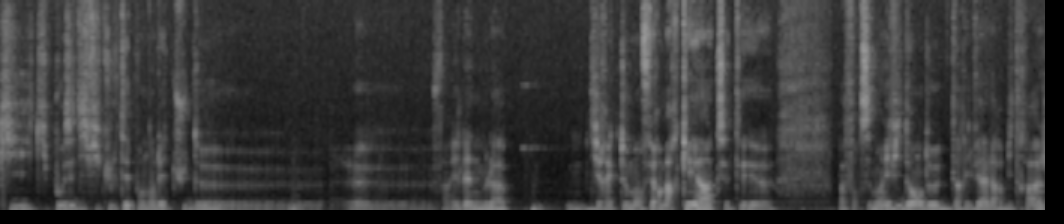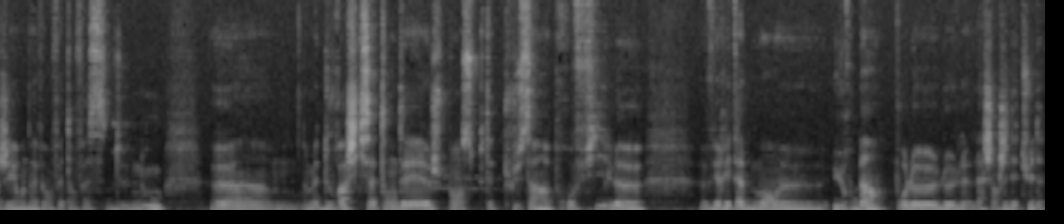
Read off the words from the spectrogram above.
qui, posait difficulté pendant l'étude. enfin, Hélène me l'a directement fait remarquer, hein, que c'était pas forcément évident d'arriver à l'arbitrage et on avait en fait en face de nous euh, un, maître d'ouvrage qui s'attendait, je pense, peut-être plus à un profil euh, véritablement euh, urbain pour le, la chargée d'études.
